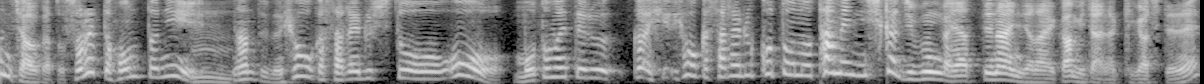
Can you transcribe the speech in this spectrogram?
うんちゃうかと。それって本当に、なんていうの、評価される人を求めてる、が評価されることのためにしか自分がやってないんじゃないかみたいな気がしてね。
